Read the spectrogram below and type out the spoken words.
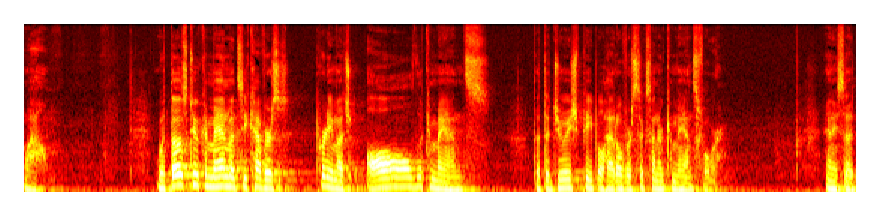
Wow. With those two commandments, he covers pretty much all the commands that the Jewish people had over 600 commands for. And he said,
